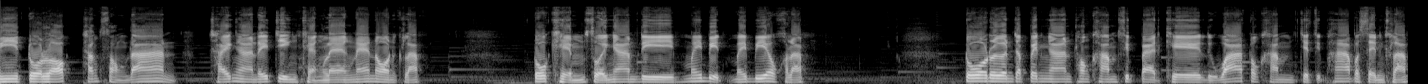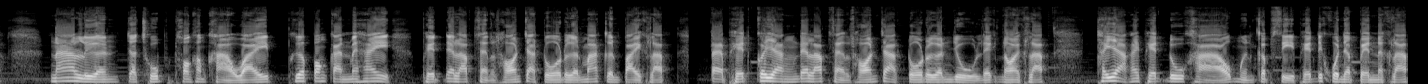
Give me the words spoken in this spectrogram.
มีตัวล็อกทั้งสองด้าน ใช้งานได้จริงแข็งแรงแน่นอนครับ ตัวเข็มสวยงามดีไม่บิดไม่เบี้ยวครับ ตัวเรือนจะเป็นงานทองคำ 18K หรือว่าทองคำ 75%ครับ หน้าเรือนจะชุบทองคำขาวไว้ เพื่อป้องกันไม่ให้เพชรได้รับแสงสะท้อนจากตัวเรือนมากเกินไปครับ แต่เพชรก็ยังได้รับแสงสะท้อนจากตัวเรือนอยู่เล็กน้อยครับ ถ้าอยากให้เพชรดูขาวเหมือนกับสีเพชรที่ควรจะเป็นนะครับ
